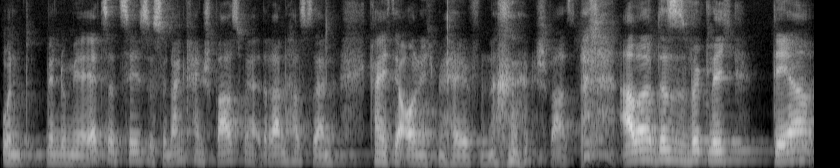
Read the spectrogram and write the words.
Und wenn du mir jetzt erzählst, dass du dann keinen Spaß mehr dran hast, dann kann ich dir auch nicht mehr helfen. Spaß. Aber das ist wirklich der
